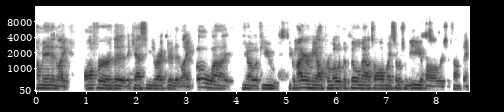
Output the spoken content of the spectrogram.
come in and like offer the the casting director that like, oh, uh, you know, if you if you hire me, I'll promote the film out to all my social media followers or something.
